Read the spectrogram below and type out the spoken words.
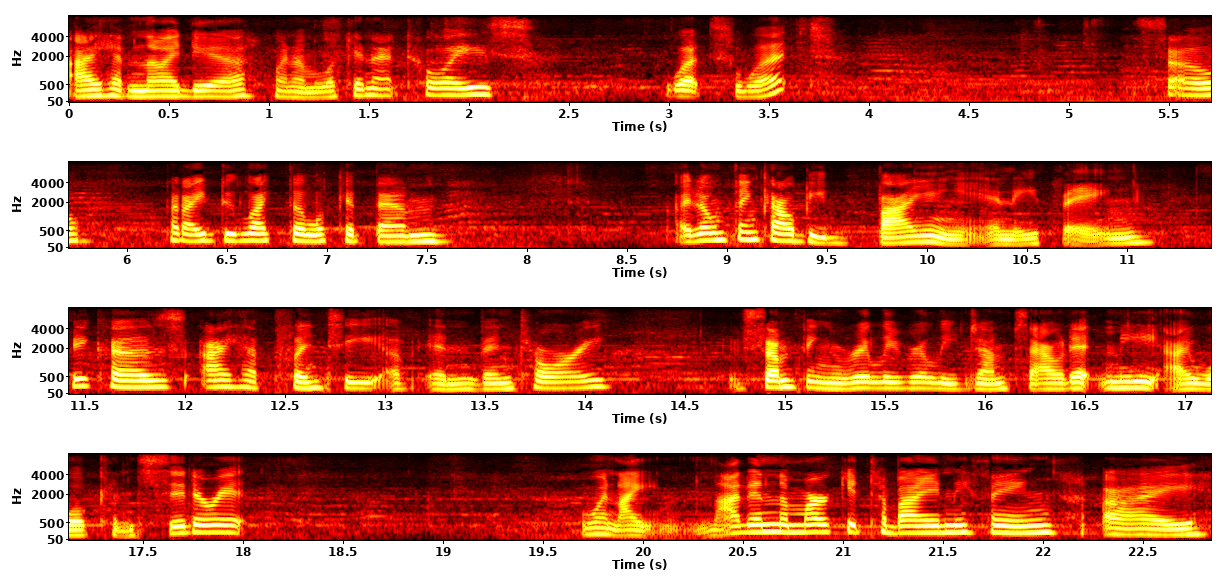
I have no idea when I'm looking at toys what's what. So, but I do like to look at them. I don't think I'll be buying anything because I have plenty of inventory. If something really, really jumps out at me, I will consider it. When I'm not in the market to buy anything, I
